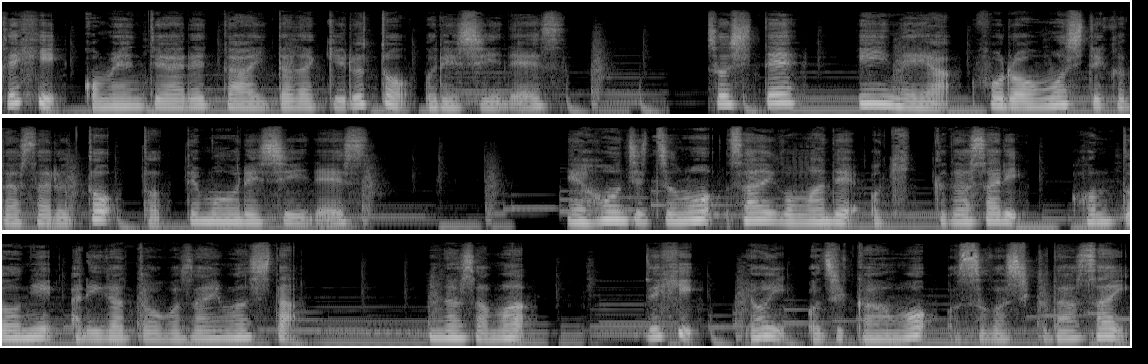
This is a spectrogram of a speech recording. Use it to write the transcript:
ぜひコメントやレターいただけると嬉しいです。そして、いいねやフォローもしてくださるととっても嬉しいです。え本日も最後までお聴きくださり、本当にありがとうございました。皆様、ぜひ良いお時間をお過ごしください。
